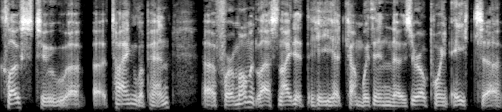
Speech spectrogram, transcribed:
close to uh, uh, tying Le Pen. Uh, for a moment last night, it, he had come within 0.8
